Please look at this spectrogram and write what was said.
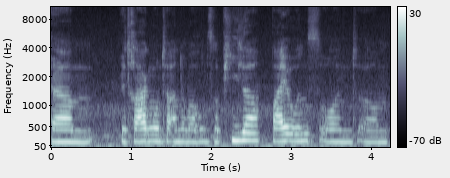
ähm, wir tragen unter anderem auch unsere Pieler bei uns und ähm,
